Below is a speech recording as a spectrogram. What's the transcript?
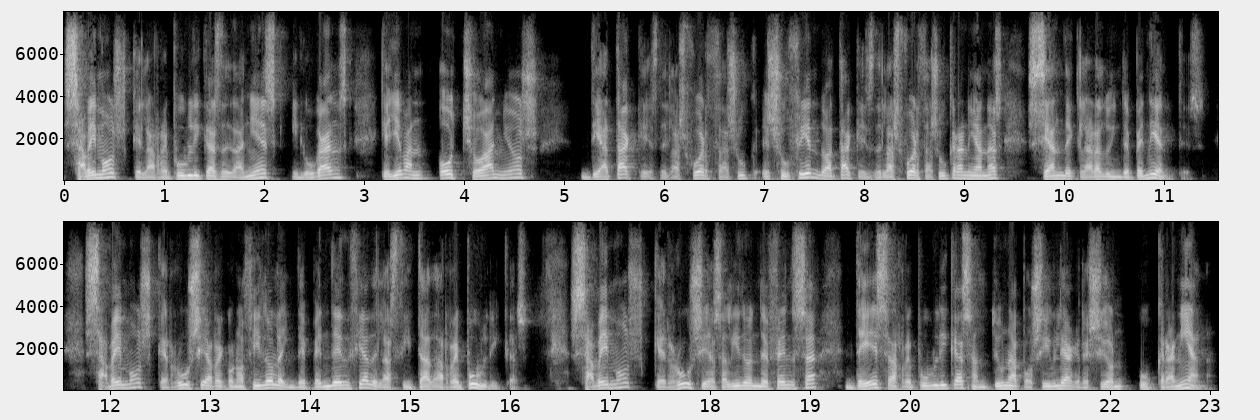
Sabemos que las repúblicas de Donetsk y Lugansk, que llevan ocho años de ataques de las fuerzas, sufriendo ataques de las fuerzas ucranianas, se han declarado independientes. Sabemos que Rusia ha reconocido la independencia de las citadas repúblicas. Sabemos que Rusia ha salido en defensa de esas repúblicas ante una posible agresión ucraniana.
